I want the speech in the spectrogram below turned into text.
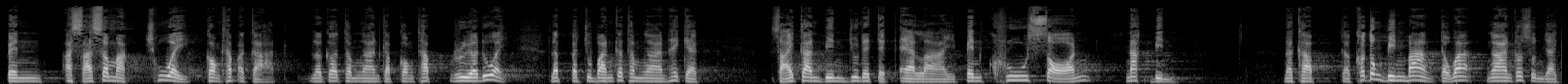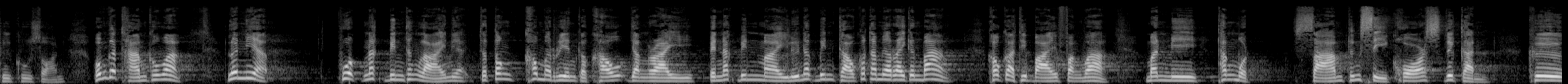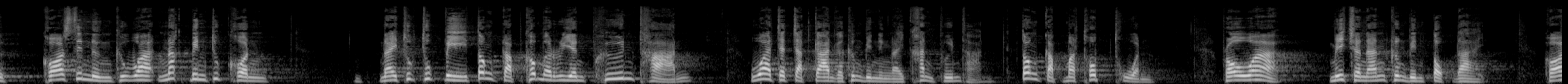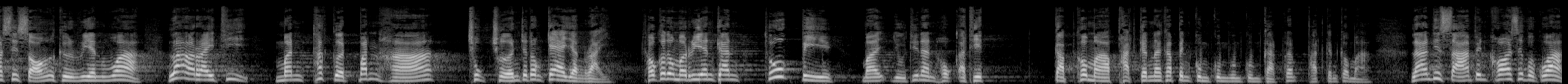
เป็น อาสาสมัครช่วยกองทัพอากาศ แล้วก็ทำงานกับกองทัพเรือด้วย และปัจจุบันก็ทำงานให้แก่สายการบินยู n i เต็ดแอร์ไลน์เป็นครูสอนนักบินนะครับแต่เขาต้องบินบ้าง แต่ว่างานเขาส่วนใหญ่คือครูสอน ผมก็ถามเขาว่า แล้วเนี่ยพวกนักบินทั้งหลายเนี่ยจะต้องเข้ามาเรียนกับเขาอย่างไร เป็นนักบินใหม่ หรือนักบินเก่าเขาทำอะไรกันบ้าง เขาก็อธิบายฟังว่ามันมีทั้งหมด สามถึงสี่คอร์สด้วยกัน คือคอร์สที่หนึ่งคือว่านักบินทุกคนในทุกๆปีต้องกลับเข้ามาเรียนพื้นฐาน ว่าจะจัดการกับเครื่องบินยังไงขั้นพื้นฐาน ต้องกลับมาทบทวน เพราะว่ามิฉะนั้นเครื่องบินตกได้คอร์สที่สองก็คือเรียนว่าและอะไรที่มันถ้าเกิดปัญหาฉุกเฉินจะต้องแก้อย่างไร เขาก็ต้องมาเรียนกันทุกปีมาอยู่ที่นั่นหกอาทิตย์ กลับเข้ามาผัดกันนะครับ เป็นกลุ่มๆกลุ่มๆกัดผัดกันเข้ามาและอันที่สามเป็นคอร์สที่บอกว่า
